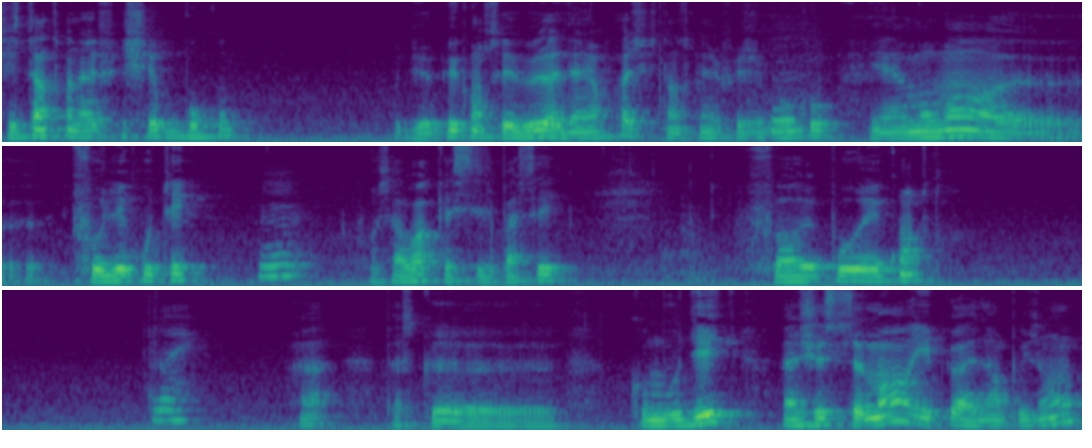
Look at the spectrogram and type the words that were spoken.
j'étais en train de réfléchir beaucoup. Depuis qu'on s'est vu la dernière fois, j'étais en train de réfléchir beaucoup. Et à un moment, euh, il faut l'écouter. Mm. Il faut savoir qu'est-ce qui s'est passé. Il faut faire le pour et le contre. Ouais. Voilà. Parce que, comme vous dites, injustement, il peut aller en prison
